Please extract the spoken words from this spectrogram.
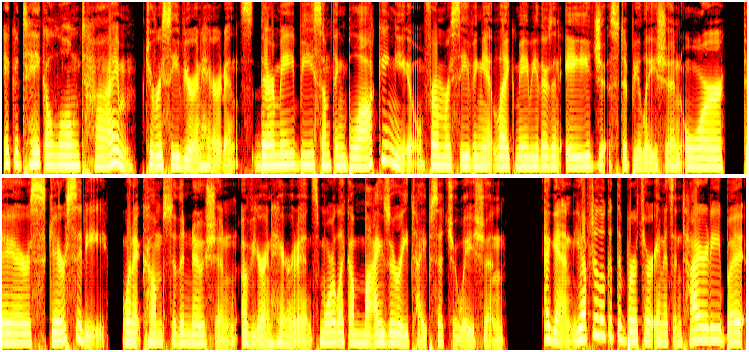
it could take a long time to receive your inheritance. There may be something blocking you from receiving it, like maybe there's an age stipulation or there's scarcity when it comes to the notion of your inheritance, more like a misery type situation. Again, you have to look at the birth chart in its entirety, but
